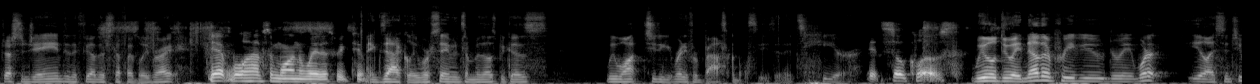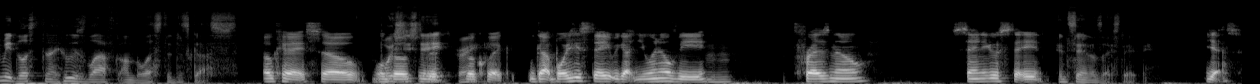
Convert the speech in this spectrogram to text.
Justin James, and a few other stuff. I believe, right? Yep, we'll have some more on the way this week too. Exactly. We're saving some of those because we want you to get ready for basketball season. It's here. It's so close. We will do another preview. Doing what, Eli? Since you made the list tonight, who's left on the list to discuss? Okay, so we'll Boise go through State, this real quick. We got Boise State, we got UNLV, Mhm. Fresno, San Diego State. and San Jose State. Yes.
